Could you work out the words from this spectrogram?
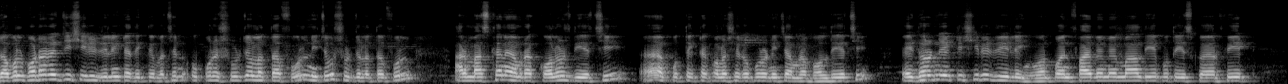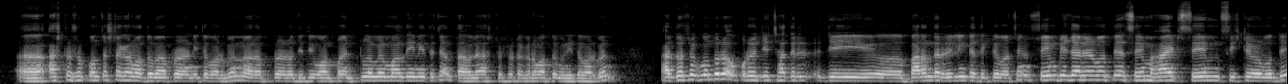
ডবল বর্ডারের যে সিঁড়ির রেলিংটা দেখতে পাচ্ছেন, উপরে সূর্যলতা ফুল, নিচেও সূর্যলতা ফুল, আর মাঝখানে আমরা কলস দিয়েছি হ্যাঁ প্রত্যেকটা কলসের উপরে নিচে আমরা বল দিয়েছি। এই ধরনের একটি সিঁড়ির railing one point five M M মাল দিয়ে প্রতি স্কোয়ার ফিট আটশোশো পঞ্চাশ টাকার মাধ্যমে আপনারা নিতে পারবেন, আর আপনারা যদি ওয়ান পয়েন্ট টু এম মাল দিয়ে নিতে চান, তাহলে আটশোশো টাকার মাধ্যমে নিতে পারবেন। আর দর্শক বন্ধুরা উপরে যে ছাদের যে বারান্দার রেলিংটা দেখতে পাচ্ছেন সেম ডিজাইনের মধ্যে সেম হাইট সেম সিস্টেমের মধ্যে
